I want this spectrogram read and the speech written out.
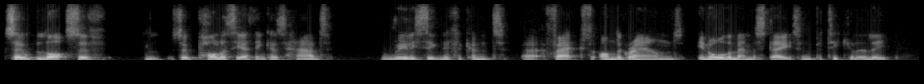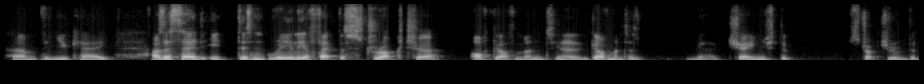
So lots of so policy, I think, has had really significant uh, effects on the ground in all the member states and particularly um, the UK. As I said, it doesn't really affect the structure of government. You know, government has you know changed the structure of the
